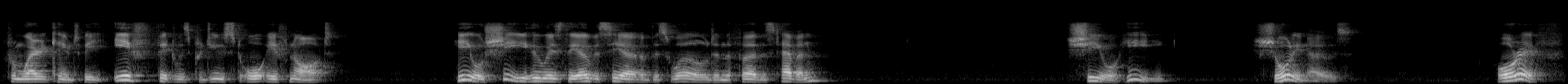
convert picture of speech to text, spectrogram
from where it came to be, if it was produced or if not, he or she who is the overseer of this world in the furthest heaven, she or he surely knows or if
